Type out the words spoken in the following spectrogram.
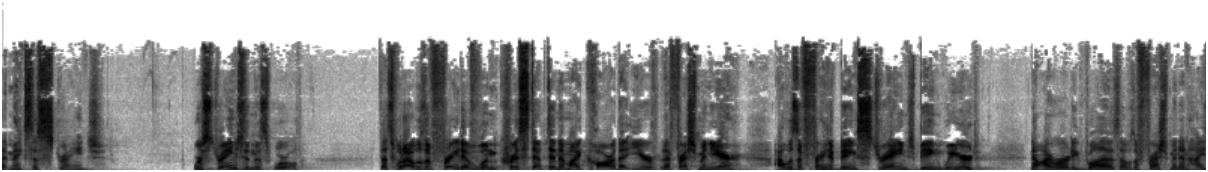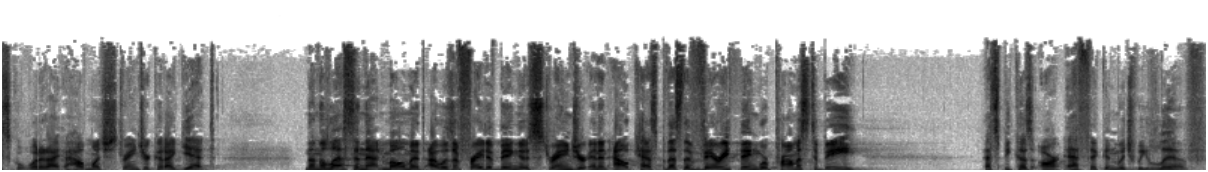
That makes us strange. We're strange in this world. That's what I was afraid of when Chris stepped into my car that year, that freshman year. I was afraid of being strange, being weird. Now I already was. I was a freshman in high school. What did I how much stranger could I get? Nonetheless, in that moment, I was afraid of being a stranger and an outcast, but that's the very thing we're promised to be. That's because our ethic in which we live,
